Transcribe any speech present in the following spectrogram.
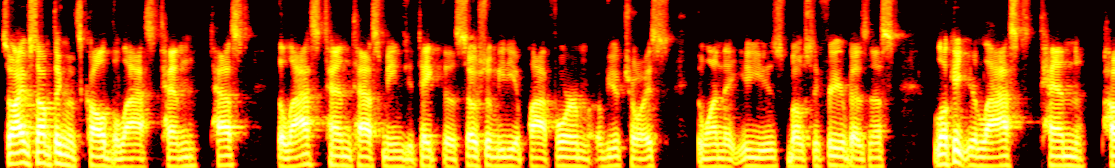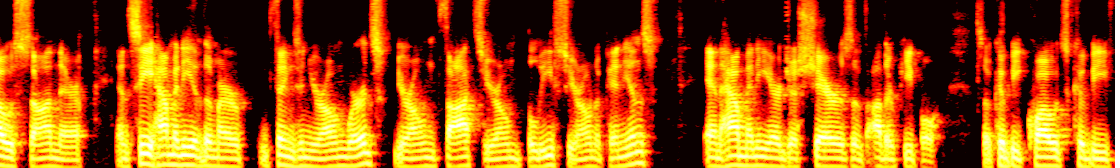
So I have something that's called the last 10 test. The last 10 test means you take the social media platform of your choice, the one that you use mostly for your business, look at your last 10 posts on there and see how many of them are things in your own words, your own thoughts, your own beliefs, your own opinions and how many are just shares of other people. So it could be quotes, could be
